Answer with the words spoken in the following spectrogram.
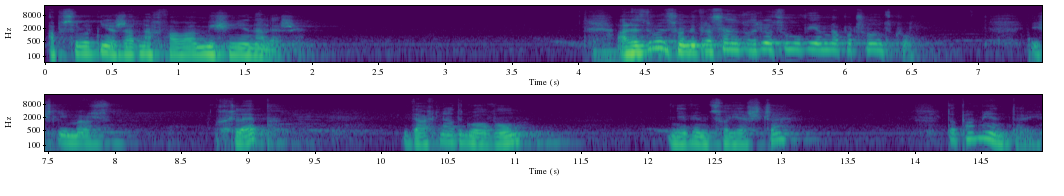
absolutnie żadna chwała mi się nie należy. Ale z drugiej strony, wracając do tego, co mówiłem na początku, jeśli masz chleb, dach nad głową, nie wiem co jeszcze, to pamiętaj,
